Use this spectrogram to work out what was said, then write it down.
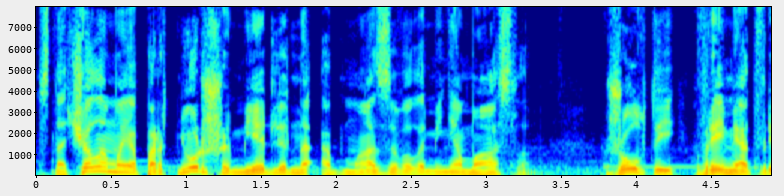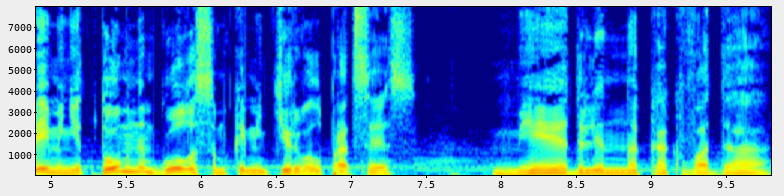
Сначала моя партнерша медленно обмазывала меня маслом. Желтый время от времени томным голосом комментировал процесс. «Медленно, как вода,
